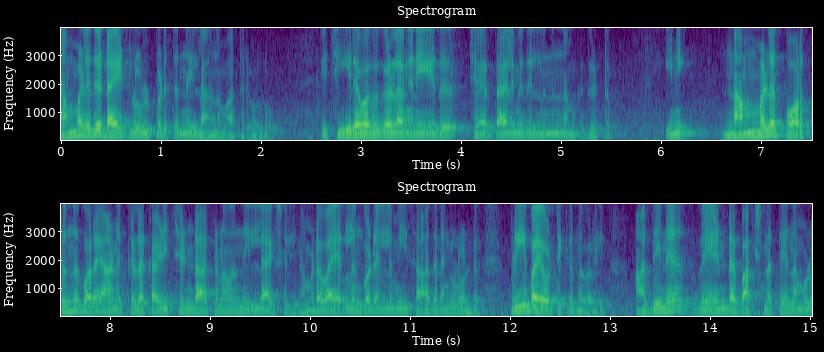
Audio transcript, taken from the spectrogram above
നമ്മളിത് ഡയറ്റിൽ ഉൾപ്പെടുത്തുന്നില്ല എന്ന് മാത്രമേ ഉള്ളൂ. ഈ ചീരവകകൾ അങ്ങനെ ഏത് ചേർത്താലും ഇതിൽ നിന്ന് നമുക്ക് കിട്ടും. ഇനി നമ്മൾ പുറത്തുനിന്ന് കുറേ അണുക്കളെ കഴിച്ചുണ്ടാക്കണമെന്നില്ല ആക്ച്വലി നമ്മുടെ വയറിലും കുടലിലും ഈ സാധനങ്ങളുണ്ട്. പ്രീബയോട്ടിക് എന്ന് പറയും. അതിന് വേണ്ട ഭക്ഷണത്തെ നമ്മൾ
